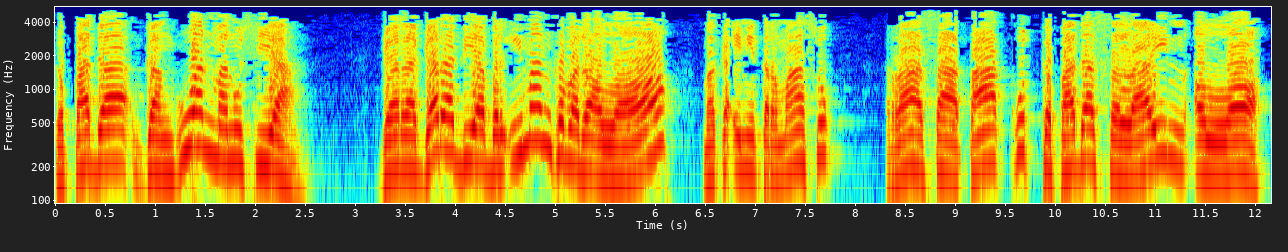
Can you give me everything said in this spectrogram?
kepada gangguan manusia gara-gara dia beriman kepada Allah, maka ini termasuk rasa takut kepada selain Allah.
